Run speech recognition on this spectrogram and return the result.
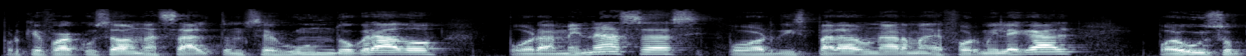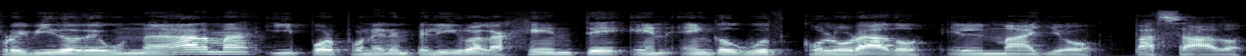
porque fue acusado de un asalto en segundo grado por amenazas, por disparar un arma de forma ilegal por uso prohibido de una arma y por poner en peligro a la gente en Englewood, Colorado, el mayo pasado.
